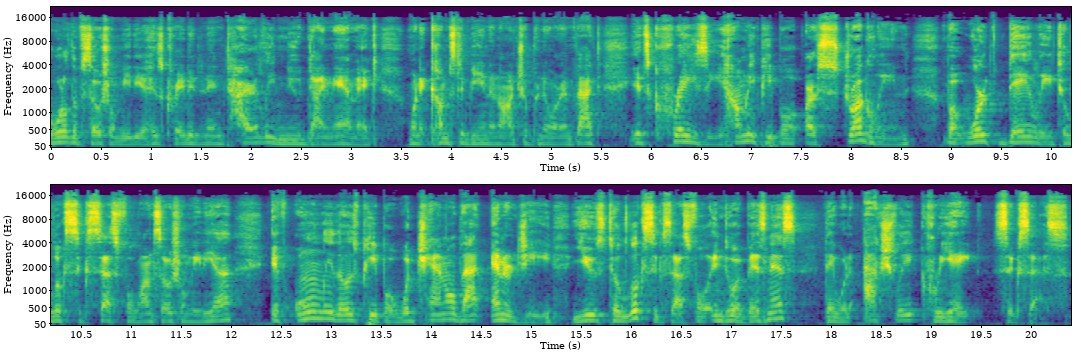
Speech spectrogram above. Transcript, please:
The world of social media has created an entirely new dynamic when it comes to being an entrepreneur. In fact, it's crazy how many people are struggling but work daily to look successful on social media. If only those people would channel that energy used to look successful into a business, they would actually create success.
